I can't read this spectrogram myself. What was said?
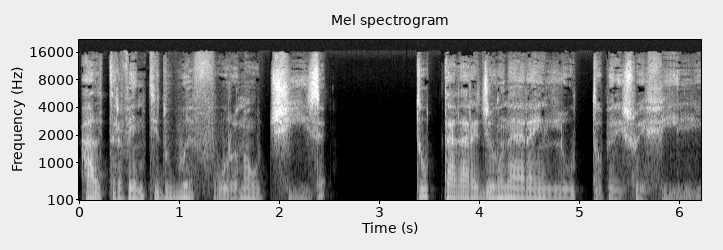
altre 22 furono uccise. Tutta la regione era in lutto per i suoi figli.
